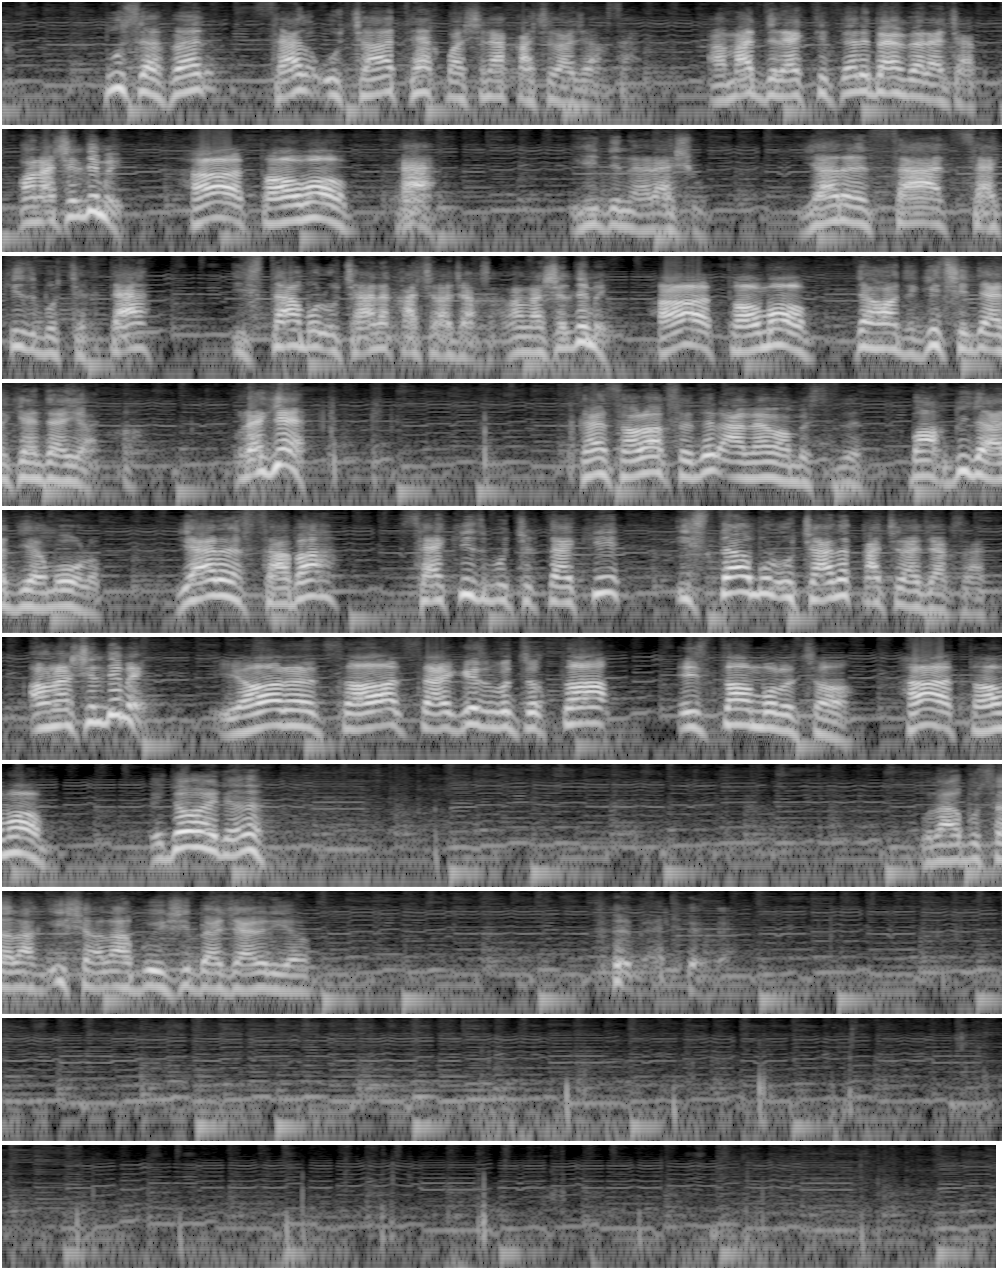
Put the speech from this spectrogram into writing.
Bu sefer sen uçağı tek başına kaçıracaksın. Ama direktifleri ben vereceğim. Anlaşıldı mı? Ha tamam. He. İyi dinle. Yarın saat sekiz buçukta İstanbul uçağını kaçıracaksın. Anlaşıldı mı? Ha tamam. De hadi git şimdi erkenden yat. Ulan gel. Sen salaksındır anlamamışsındır. Bak bir daha diyeyim oğlum. Yarın sabah sekiz buçuktaki İstanbul uçağını kaçıracaksın. Anlaşıldı mı? Yarın saat sekiz buçukta İstanbul uçağı. Ha tamam. E de haydi. Ulan bu salak inşallah bu işi becerir ya.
